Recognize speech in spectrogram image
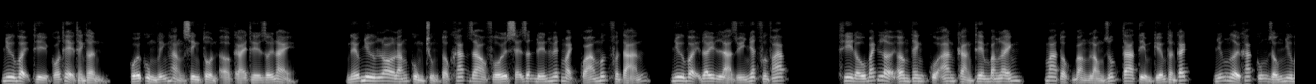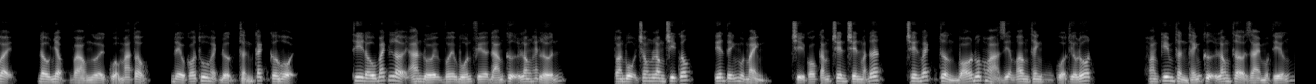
như vậy thì có thể thành thần, cuối cùng vĩnh hằng sinh tồn ở cái thế giới này. Nếu như lo lắng cùng chủng tộc khác giao phối sẽ dẫn đến huyết mạch quá mức phân tán, như vậy đây là duy nhất phương pháp. Thi đấu bách lợi âm thanh của an càng thêm băng lãnh ma tộc bằng lòng giúp ta tìm kiếm thần cách, những người khác cũng giống như vậy, đầu nhập vào người của ma tộc, đều có thu hoạch được thần cách cơ hội. Thi đấu bách lợi an đối với bốn phía đám cự long hét lớn. Toàn bộ trong long chi cốc, yên tĩnh một mảnh, chỉ có cắm trên trên mặt đất, trên vách tường bó đuốc hỏa diệm âm thanh của thiêu đốt. Hoàng kim thần thánh cự long thở dài một tiếng,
